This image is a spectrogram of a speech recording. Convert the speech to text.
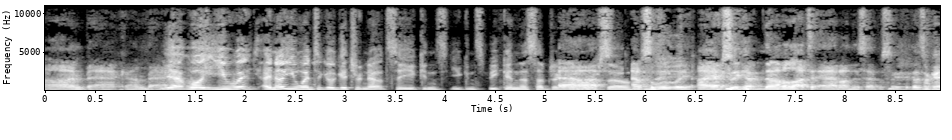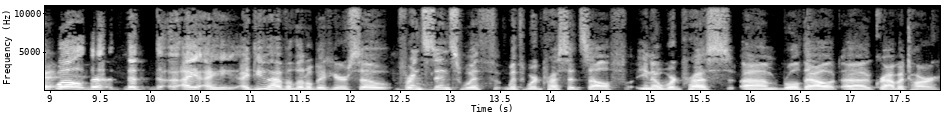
I'm back. I'm back. Yeah, well, you went. I know you went to go get your notes so you can you can speak in the subject matter. So absolutely, I actually have not a lot to add on this episode, but that's okay. Well, the, the, the I, I I do have a little bit here. So, for instance, with with WordPress itself, you know, WordPress um, rolled out uh, Gravatar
